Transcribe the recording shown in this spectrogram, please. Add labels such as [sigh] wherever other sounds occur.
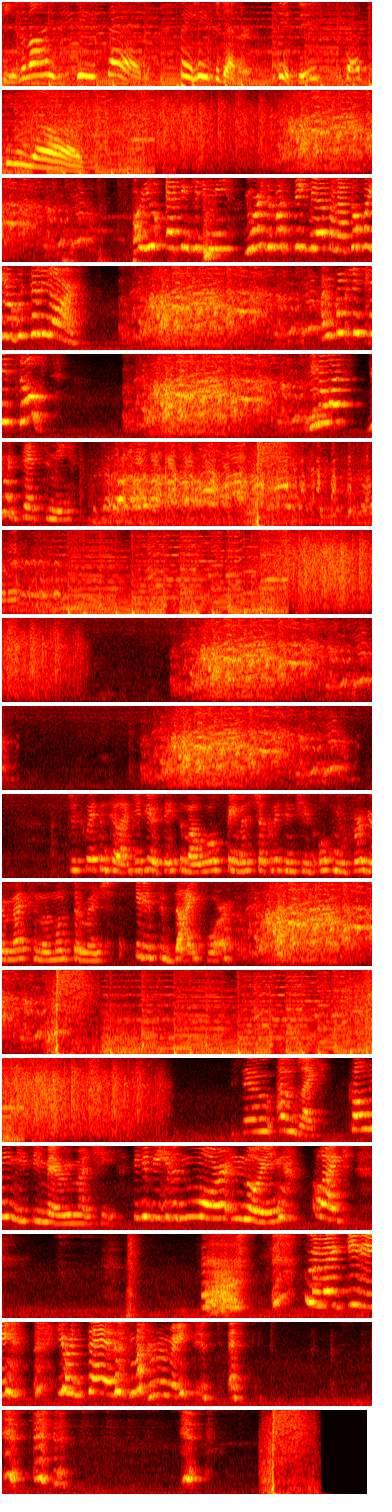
She's alive, he's dead. They live together. This is Dead Serious. Are you effing kidding me? You were supposed to pick me up. At Tofa Yoga seminar. I'm completely soaked. You know what? You're dead to me. Just wait until I give you a taste of my world famous chocolate and cheese oatmeal burger maximum monster munch. It is to die for. So I was like, calling Missy Mary Munchie. Could you be even more annoying? [laughs] Like,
